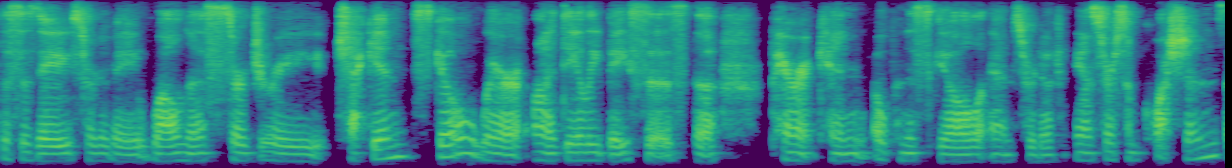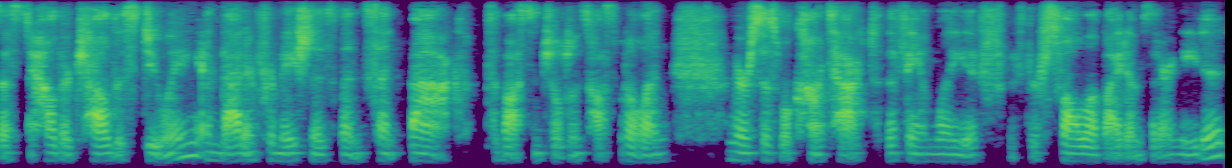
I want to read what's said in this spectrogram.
this is a sort of a wellness surgery check-in skill where on a daily basis the parent can open the skill and sort of answer some questions as to how their child is doing and that information is then sent back to Boston Children's Hospital and nurses will contact the family if, if there's follow-up items that are needed.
